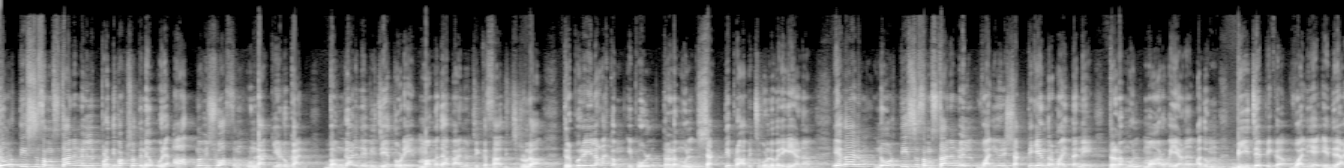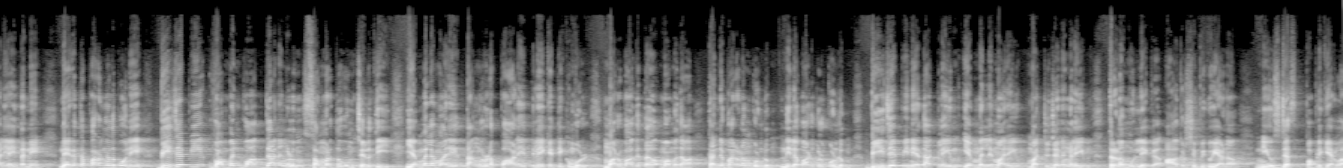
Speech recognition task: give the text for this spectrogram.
നോർത്ത് ഈസ്റ്റ് സംസ്ഥാനങ്ങളിൽ പ്രതിപക്ഷത്തിന് ഒരു ആത്മവിശ്വാസം ഉണ്ടാക്കിയെടുക്കാൻ ബംഗാളിലെ വിജയത്തോടെ മമതാ ബാനർജിക്ക് സാധിച്ചിട്ടുണ്ട്. ത്രിപുരയിലടക്കം ഇപ്പോൾ തൃണമൂൽ ശക്തി പ്രാപിച്ചു കൊണ്ടുവരികയാണ്. ഏതായാലും നോർത്ത് ഈസ്റ്റ് സംസ്ഥാനങ്ങളിൽ വലിയൊരു ശക്തി കേന്ദ്രമായി തന്നെ തൃണമൂൽ മാറുകയാണ്. അതും ബി വലിയ എതിരാളിയായി തന്നെ. നേരത്തെ പറഞ്ഞതുപോലെ ബി വമ്പൻ വാഗ്ദാനങ്ങളും സമ്മർദ്ദവും ചെലുത്തി എം എൽ എമാരെ തങ്ങളുടെ പാളയത്തിലേക്ക് എത്തിക്കുമ്പോൾ മറുഭാഗത്ത് മമത തന്റെ ഭരണം കൊണ്ടും നിലപാടുകൾ കൊണ്ടും ബി ജെ പി നേതാക്കളെയും എം എൽ എമാരെയും മറ്റു ജനങ്ങളെയും തൃണമൂലിലേക്ക് ആകർഷിപ്പിക്കുകയാണ്. News desk public Kerala.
